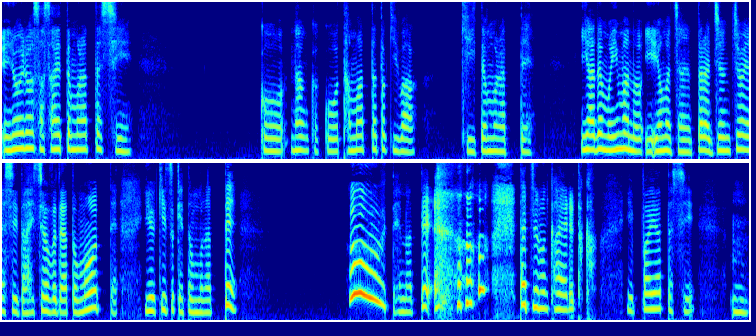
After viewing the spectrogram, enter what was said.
いろいろ支えてもらったしこうなんかこうたまった時は聞いてもらっていやでも今の山ちゃんやったら順調やし大丈夫だと思うって勇気づけてもらってふーってなって 立ち向かえるとかいっぱいあったしうん。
